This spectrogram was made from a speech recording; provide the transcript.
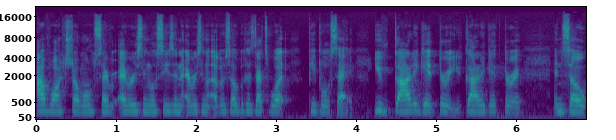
I've watched almost every, every single season, every single episode, because that's what people say. You've got to get through it. You've got to get through it. And so,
